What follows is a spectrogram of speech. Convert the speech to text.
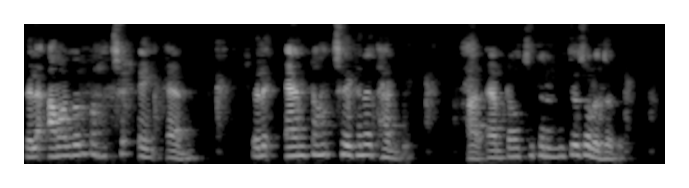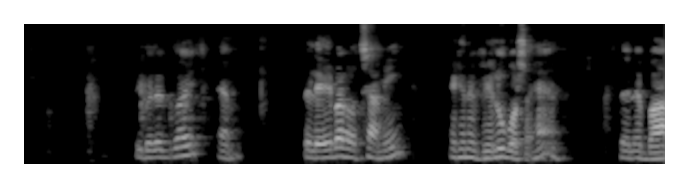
তাহলে আমার দরকার হচ্ছে এই এন তাহলে এনটা হচ্ছে এখানে থাকবে, আর এমটা হচ্ছে এখানে নিচে চলে যাবে। ডিভাইডেড বাই এম তাহলে এবার হচ্ছে আমি এখানে ভ্যালু বসাই হ্যাঁ? তাহলে বা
